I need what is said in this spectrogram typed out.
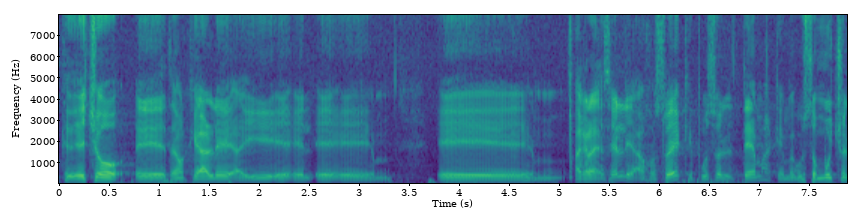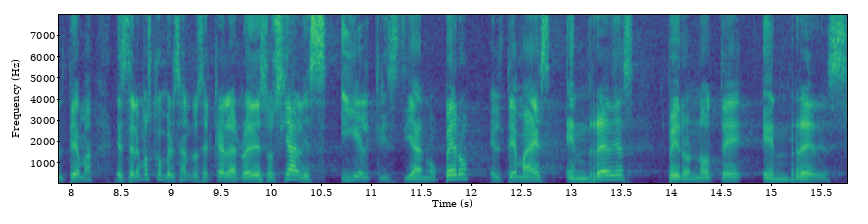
que de hecho eh, tengo que darle ahí, el, eh, agradecerle a Josué que puso el tema, que me gustó mucho el tema. Estaremos conversando acerca de las redes sociales y el cristiano, pero el tema es en redes, pero no te enredes.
